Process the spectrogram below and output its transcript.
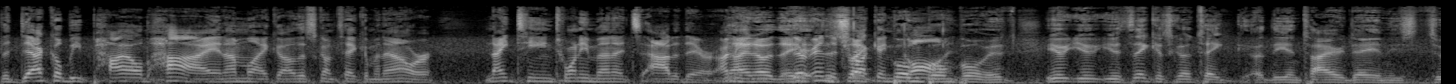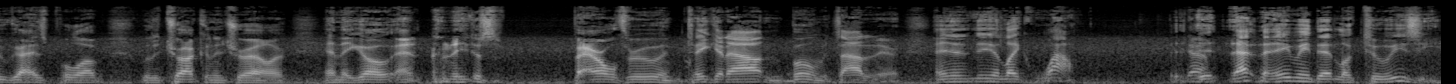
The deck will be piled high, and I'm like, oh, this is going to take them an hour. 19, 20 minutes out of there. I, mean, I know they, they're in the truck like and boom, gone. boom, boom. It, you, you you think it's going to take uh, the entire day, and these two guys pull up with a truck and a trailer, and they go and they just barrel through and take it out, and boom, it's out of there. And then you're like, wow, Yeah. it- that they made that look too easy.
